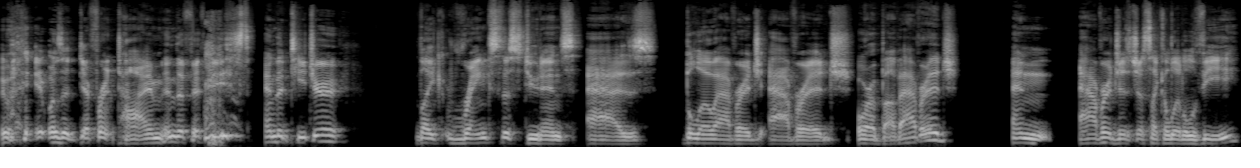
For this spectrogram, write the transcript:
it, it was a different time in the 50s. and the teacher like ranks the students as below average, average, or above average. And average is just like a little V.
